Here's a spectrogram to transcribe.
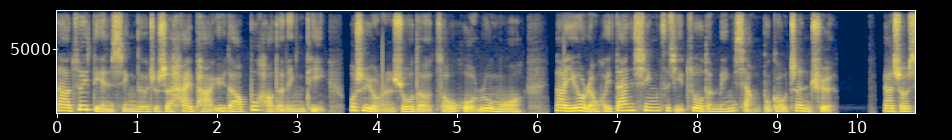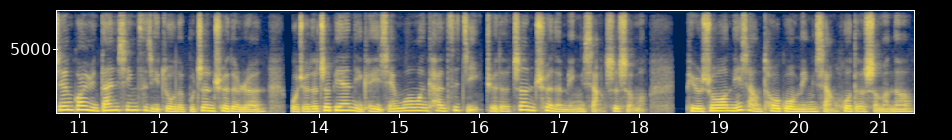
那最典型的就是害怕遇到不好的灵体，或是有人说的走火入魔。那也有人会担心自己做的冥想不够正确。那首先，关于担心自己做的不正确的人，我觉得这边你可以先问问看自己，觉得正确的冥想是什么。比如说，你想透过冥想获得什么呢？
